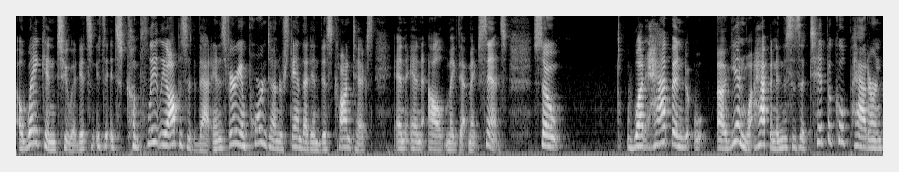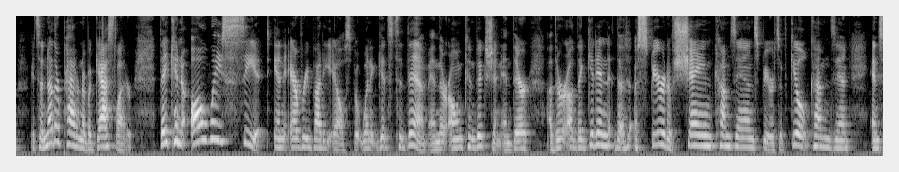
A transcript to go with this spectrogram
awakened to it. It's, it's, it's completely opposite of that. And it's very important to understand that in this context, and, and I'll make that make sense. So, what happened again what happened and this is a typical pattern it's another pattern of a gaslighter. They can always see it in everybody else but when it gets to them and their own conviction and their, uh, their uh, they get in the, a spirit of shame comes in spirits of guilt comes in and,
